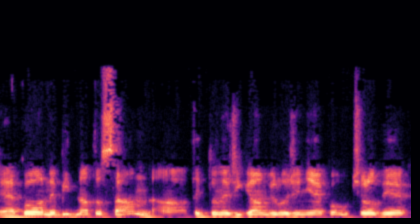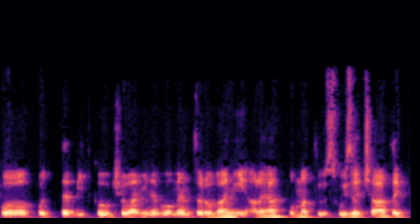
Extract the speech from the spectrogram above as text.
jako nebýt na to sám. A teď to neříkám vyloženě jako účelově, jako pojďte být koučovaní nebo mentorovaní, ale já pamatuju svůj začátek,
